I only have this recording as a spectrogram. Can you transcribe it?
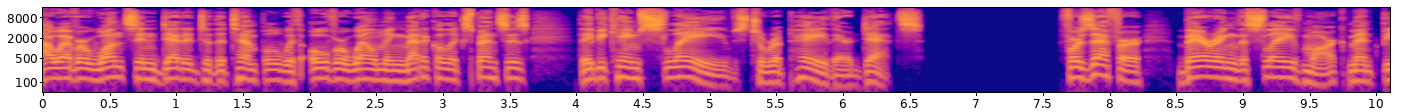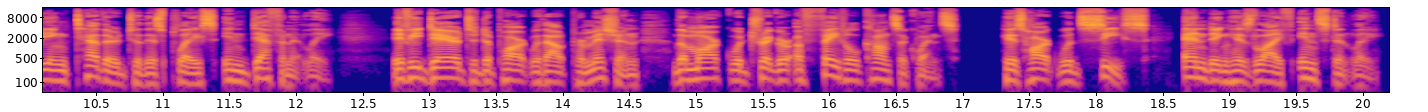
However, once indebted to the temple with overwhelming medical expenses, they became slaves to repay their debts. For Zephyr, bearing the slave mark meant being tethered to this place indefinitely. If he dared to depart without permission, the mark would trigger a fatal consequence. His heart would cease, ending his life instantly.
